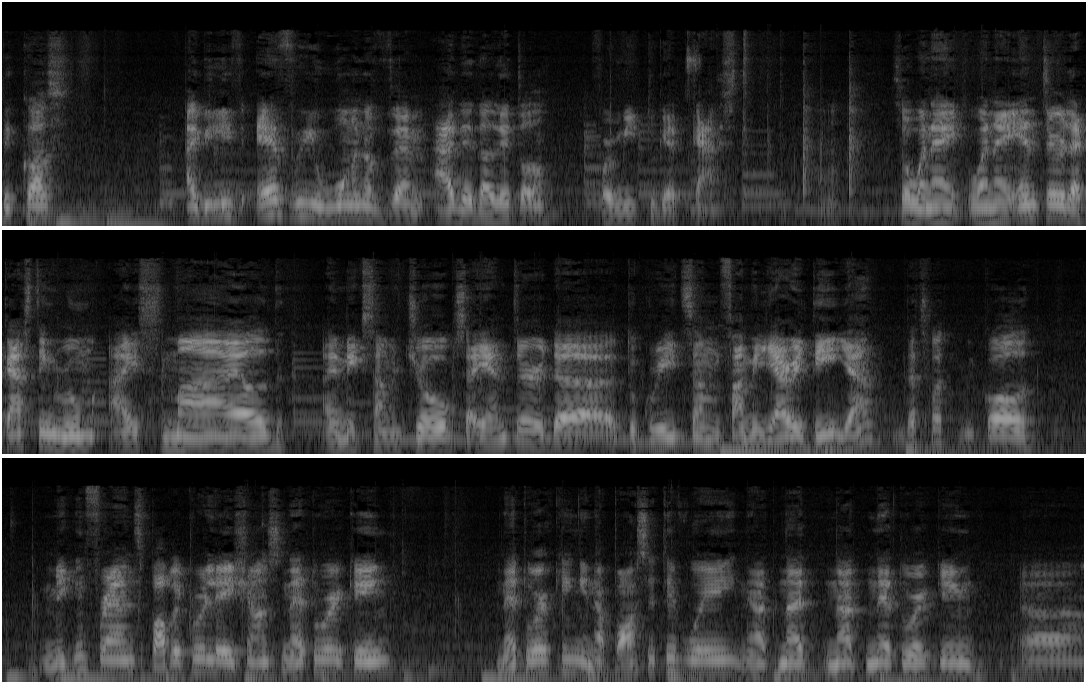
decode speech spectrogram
because I believe every one of them added a little for me to get cast. So when I when I entered the casting room, I smiled. I make some jokes. I entered uh, to create some familiarity. Yeah, that's what we call making friends, public relations, networking. Networking in a positive way, not not not networking. Uh,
